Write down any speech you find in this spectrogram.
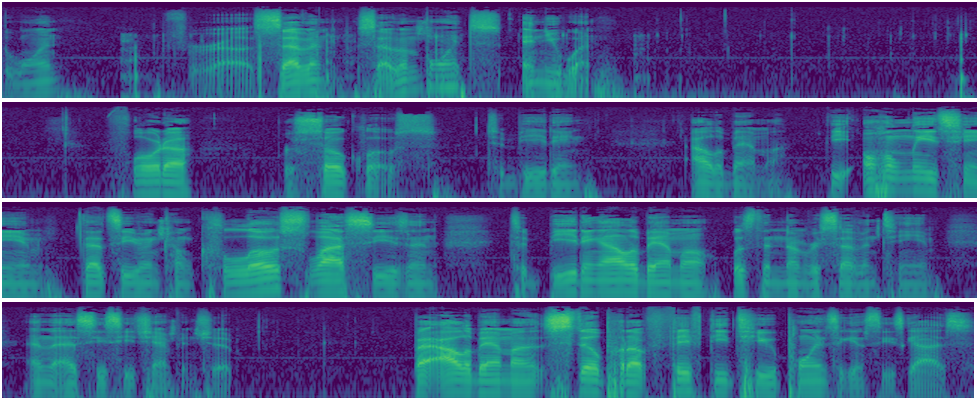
the one for uh, seven seven points, and you win. Florida were so close to beating Alabama. The only team that's even come close last season to beating Alabama was the number 7 team and the SEC championship. But Alabama still put up 52 points against these guys.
